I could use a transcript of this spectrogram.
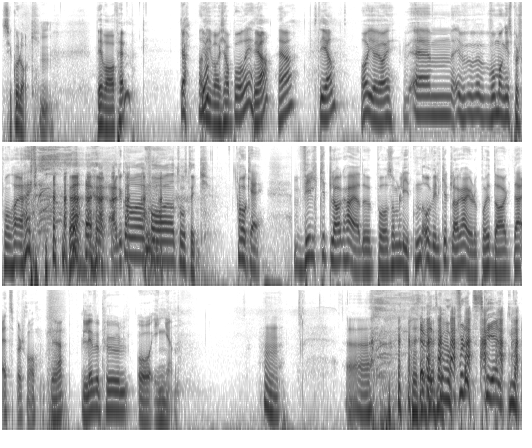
Psykolog. Mm. Det var fem. Ja, de var kjappe òg, de. Ja, Ja. Stian? Oi, oi, oi. Um, hvor mange spørsmål har jeg? Nei, du kan få to stykk. ok. Hvilket lag heia du på som liten, og hvilket lag heier du på i dag? Det er ett spørsmål. Ja. Liverpool og ingen. Hmm. Eh, jeg vet ikke hvorfor dette skal hjelpe meg.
